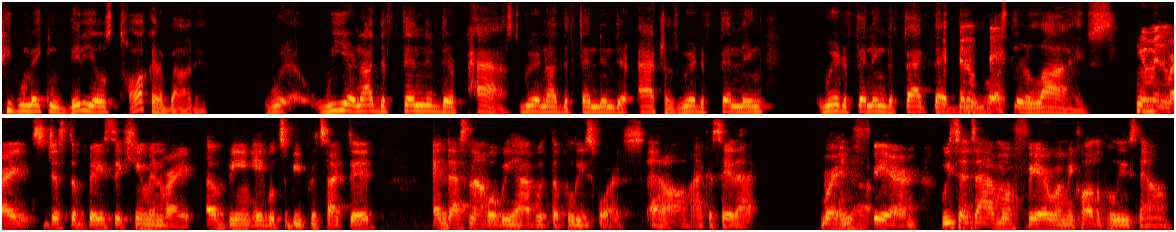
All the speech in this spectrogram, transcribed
people making videos talking about it we're, we are not defending their past. We are not defending their actions. We're defending we're defending the fact that they lost their lives. Human rights, just the basic human right of being able to be protected. And that's not what we have with the police force at all. I could say that. We're in yeah. fear. We tend to have more fear when we call the police now.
